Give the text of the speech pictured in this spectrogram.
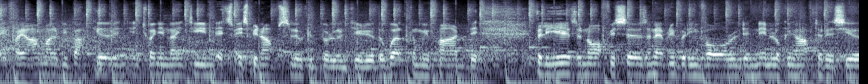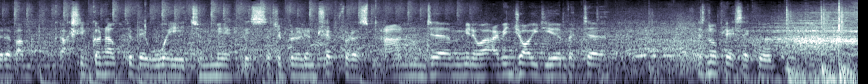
if I am, I'll be back here in, in 2019. It's, it's been absolutely brilliant here. The welcome we've had, the, the liaison officers and everybody involved in, in looking after this year have actually gone out of their way to make this such a brilliant trip for us. And, um, you know, I've enjoyed here, but uh, there's no place like home.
